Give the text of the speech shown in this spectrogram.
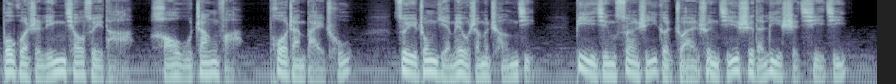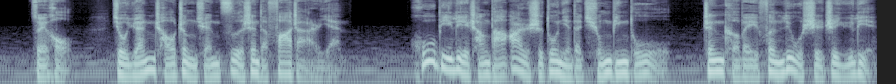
不过是零敲碎打，毫无章法，破绽百出，最终也没有什么成绩。毕竟算是一个转瞬即逝的历史契机。最后，就元朝政权自身的发展而言，忽必烈长达二十多年的穷兵黩武，真可谓奋六世之于烈，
